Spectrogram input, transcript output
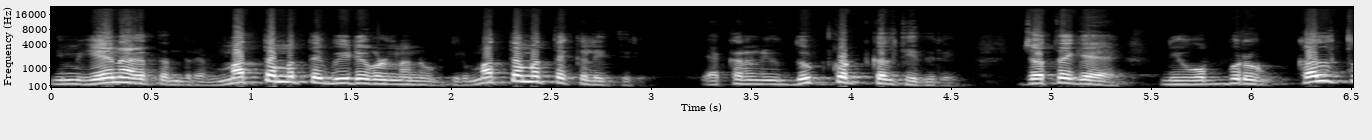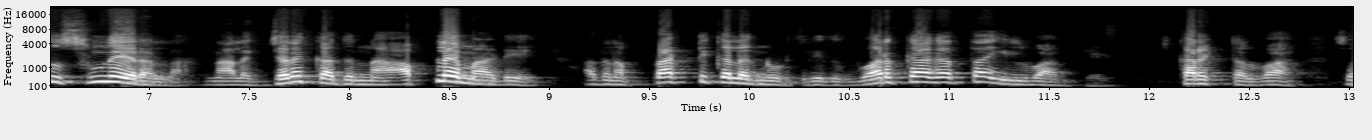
ನಿಮ್ಗೆ ಏನಾಗುತ್ತೆ ಅಂದರೆ ಮತ್ತೆ ಮತ್ತೆ ವೀಡಿಯೋಗಳನ್ನ ನೋಡ್ತೀರಿ. ಮತ್ತೆ ಮತ್ತೆ ಕಲಿತೀರಿ. ಯಾಕಂದ್ರೆ ನೀವು ದುಡ್ಡು ಕೊಟ್ಟು ಕಲ್ತಿದ್ದೀರಿ. ಜೊತೆಗೆ ನೀವು ಒಬ್ಬರು ಕಲ್ತು ಸುಮ್ಮನೆ ಇರಲ್ಲ. ನಾಲ್ಕು ಜನಕ್ಕೆ ಅದನ್ನು ಅಪ್ಲೈ ಮಾಡಿ ಅದನ್ನು ಪ್ರಾಕ್ಟಿಕಲ್ ಆಗಿ ನೋಡ್ತೀರಿ. ಇದು ವರ್ಕ್ ಆಗತ್ತಾ ಇಲ್ವಾ ಅಂತೇಳಿ ಕರೆಕ್ಟ್ ಅಲ್ವಾ? ಸೊ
